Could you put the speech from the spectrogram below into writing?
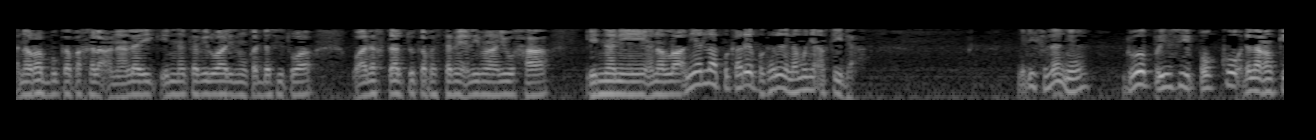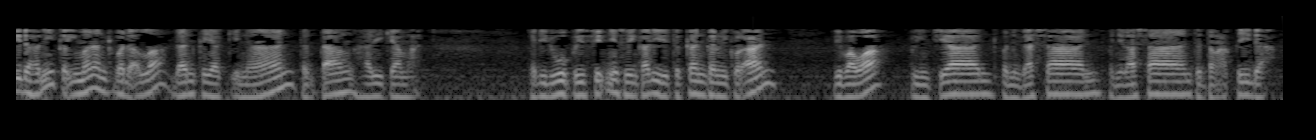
Ana rabbuka fakhala'ana alaik Innaka bilwari muqaddas itwa Wa ana khtartuka fastami' lima yuha Innani anallah Ini adalah perkara-perkara namanya akidah. Jadi sebenarnya Dua prinsip pokok dalam akidah ni Keimanan kepada Allah Dan keyakinan tentang hari kiamat. Jadi dua prinsip ni seringkali ditekankan di Quran Di bawah Perincian, penegasan, penjelasan tentang akidah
